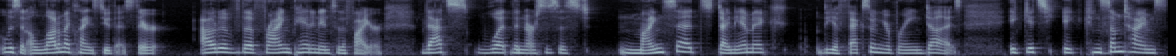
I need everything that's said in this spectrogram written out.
listen, a lot of my clients do this. They're out of the frying pan and into the fire. That's what the narcissist mindset dynamic, the effects on your brain does. It gets, it can sometimes,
